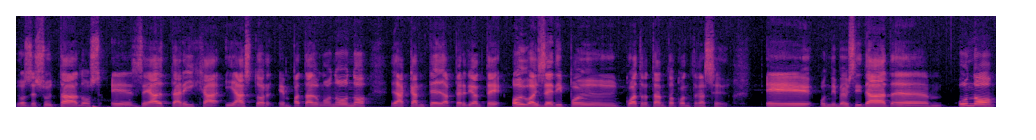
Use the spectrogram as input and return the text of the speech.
Los resultados, eh, Real Tarija y Astor empataron 1-1. La Cantera perdió ante Always Ready por 4 tanto contra 0. Eh, Universidad 1,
